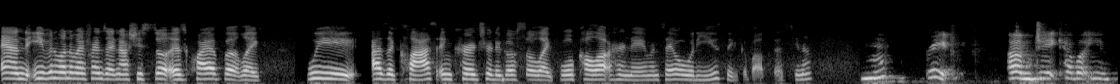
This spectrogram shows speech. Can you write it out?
And even one of my friends right now, she still is quiet, but like we as a class encourage her to go. So like we'll call out her name and say, "Well, what do you think about this?" You know. Mhm. Great. Um, Jake, how about you?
